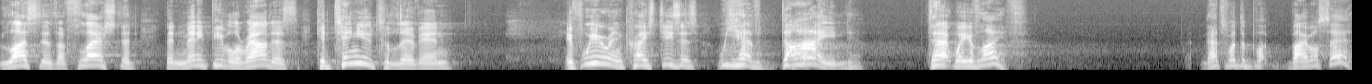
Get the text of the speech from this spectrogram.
lust of the flesh that, that many people around us continue to live in, if we are in Christ Jesus, we have died to that way of life. That's what the Bible says.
